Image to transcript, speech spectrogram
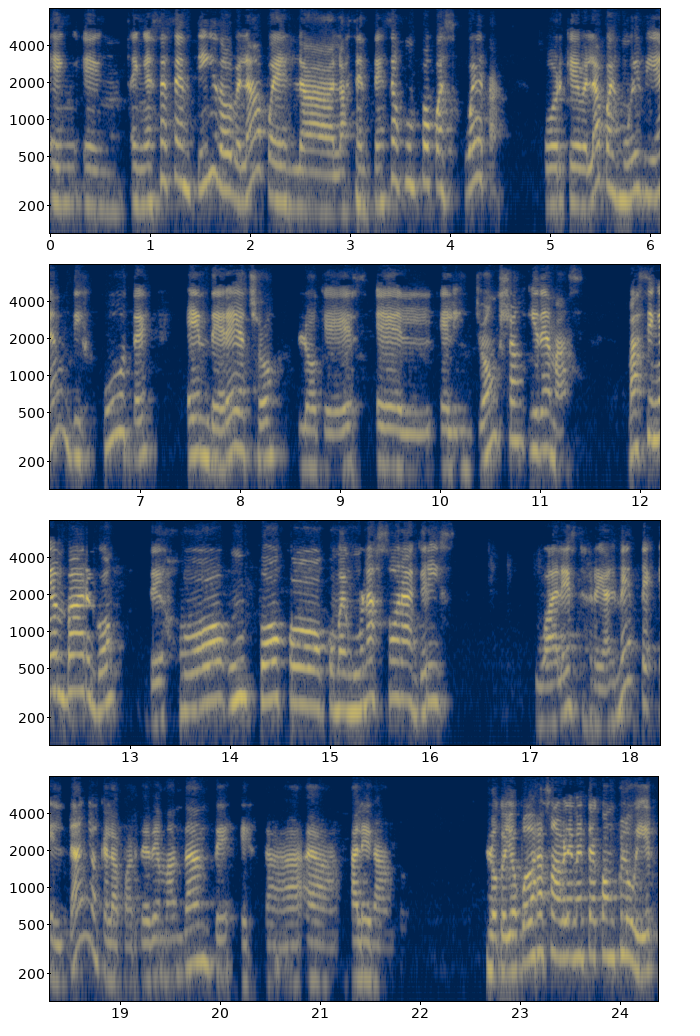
en, en, ese sentido, ¿verdad? Pues la, la, sentencia es un poco escueta, porque, ¿verdad? Pues muy bien discute en derecho lo que es el, el injunction y demás. Más sin embargo, dejó un poco como en una zona gris cuál es realmente el daño que la parte demandante está ah, alegando. Lo que yo puedo razonablemente concluir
